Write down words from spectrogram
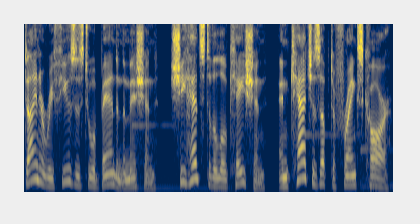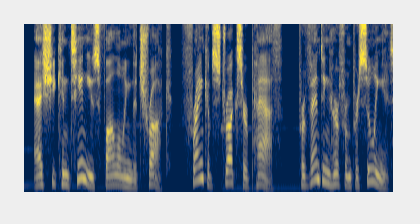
Dinah refuses to abandon the mission. She heads to the location and catches up to Frank's car. As she continues following the truck, Frank obstructs her path, preventing her from pursuing it.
